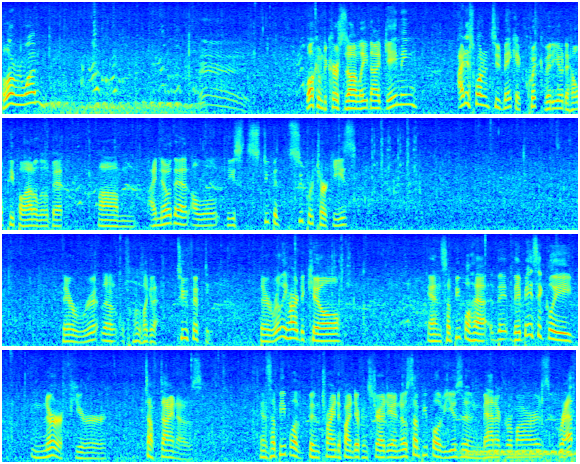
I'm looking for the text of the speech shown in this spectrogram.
Hello, everyone. Welcome to Curses on Late Night Gaming. I just wanted to make a quick video to help people out a little bit. Um, I know that these stupid super turkeys, they're, re- they're look at that, 250. They're really hard to kill, and some people have they they basically nerf your tough dinos. And some people have been trying to find different strategy. I know some people have used it Breath,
